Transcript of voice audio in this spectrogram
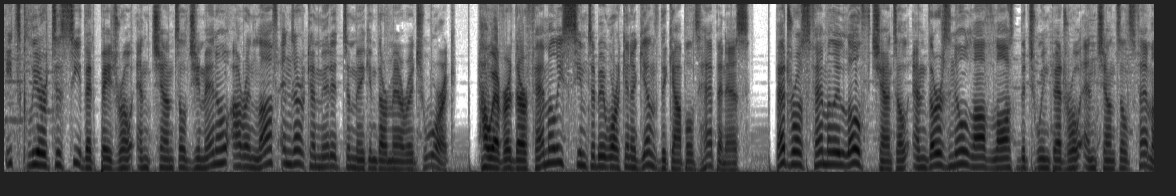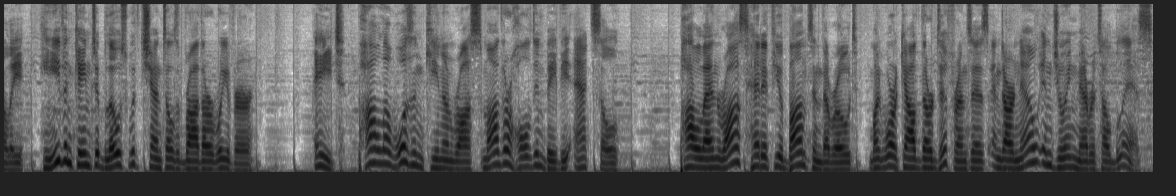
It's clear to see that Pedro and Chantal Jimeno are in love and are committed to making their marriage work. However, their families seem to be working against the couple's happiness. Pedro's family loathed Chantal and there's no love lost between Pedro and Chantal's family. He even came to blows with Chantal's brother River. 8. Paola wasn't keen on Russ' mother holding baby Axel. Paola and Russ had a few bumps in the road, but worked out their differences and are now enjoying marital bliss.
